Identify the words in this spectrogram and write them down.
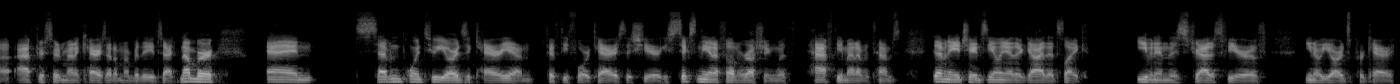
uh, after a certain amount of carries, I don't remember the exact number, and 7.2 yards a carry on 54 carries this year. He's sixth in the NFL in rushing with half the amount of attempts. Devin is the only other guy that's like even in this stratosphere of you know yards per carry.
